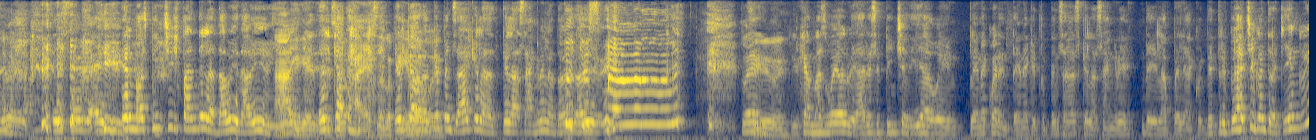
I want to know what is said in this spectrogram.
güey. Ese, güey. El más pinche fan de la WWE. Ah, y el, el eso, ah, eso es lo que El iba, cabrón güey. que pensaba que la, que la sangre en la WWE. Güey, sí, jamás voy a olvidar ese pinche día, güey, en plena cuarentena que tú pensabas que la sangre de la pelea de Triple H contra quién, güey?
